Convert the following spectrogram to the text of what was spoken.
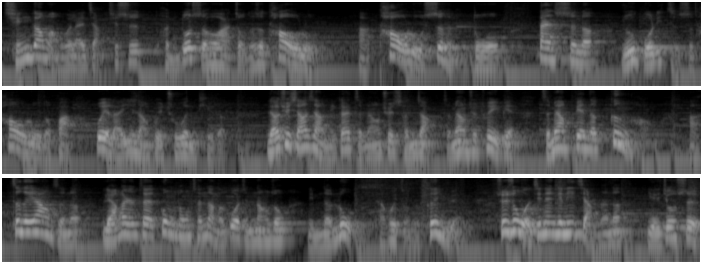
情感挽回来讲，其实很多时候啊，走的是套路啊，套路是很多，但是呢，如果你只是套路的话，未来依然会出问题的。你要去想想，你该怎么样去成长，怎么样去蜕变，怎么样变得更好啊？这个样子呢，两个人在共同成长的过程当中，你们的路才会走得更远。所以说我今天跟你讲的呢，也就是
